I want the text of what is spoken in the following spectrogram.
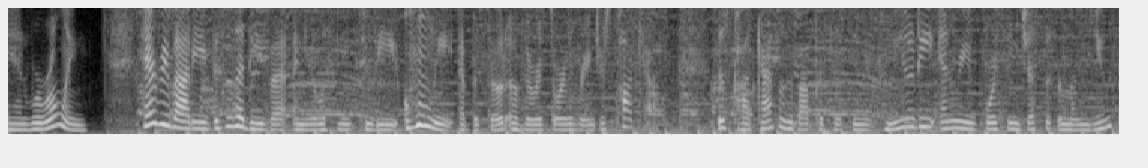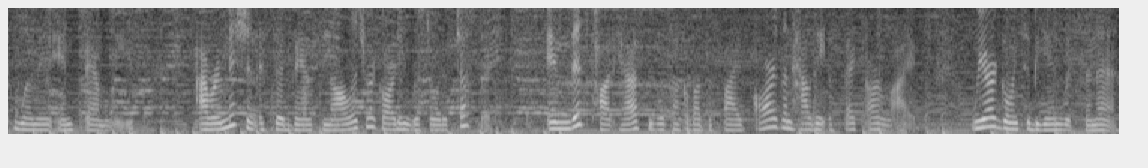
And we're rolling. Hey, everybody, this is Adiva, and you're listening to the only episode of the Restorative Rangers podcast. This podcast is about protecting your community and reinforcing justice among youth, women, and families. Our mission is to advance knowledge regarding restorative justice. In this podcast, we will talk about the five R's and how they affect our lives. We are going to begin with Sanaa.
